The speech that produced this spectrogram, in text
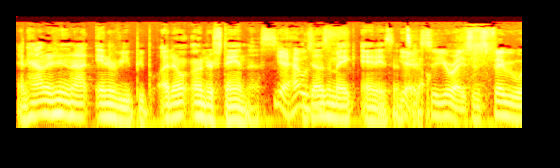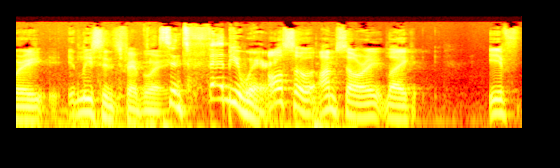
And how did he not interview people? I don't understand this. Yeah, how it doesn't make any sense Yeah, so you're right. Since February, at least since February. Since February. Also, I'm sorry. Like, if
